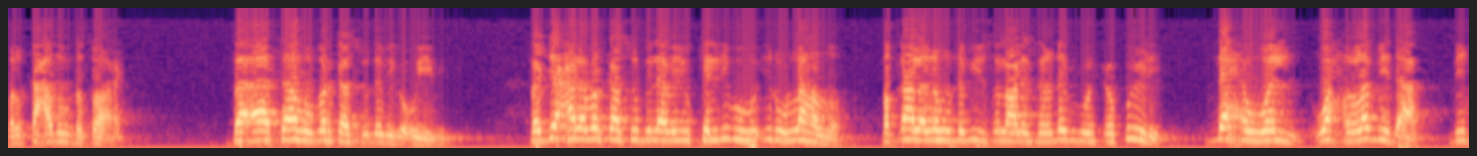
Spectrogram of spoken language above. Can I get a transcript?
bal kacduuna soo arag fa aataahu markaasuu nabiga u yimid fajacala markaasuu bilaabay yukalimuhu inuu la hadlo faqaala lahu nabiyu sal lay slam nabigu wuxuu ku yidhi naxwan wax la mid ah min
